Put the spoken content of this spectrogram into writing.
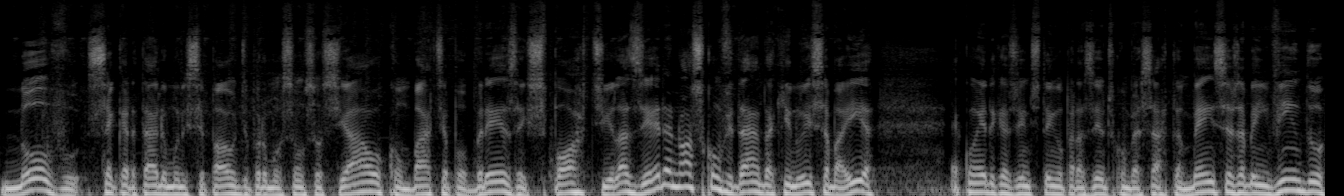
novo secretário municipal de Promoção Social, Combate à Pobreza, Esporte e Lazer, é nosso convidado aqui no Issa Bahia. É com ele que a gente tem o prazer de conversar também. Seja bem-vindo.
